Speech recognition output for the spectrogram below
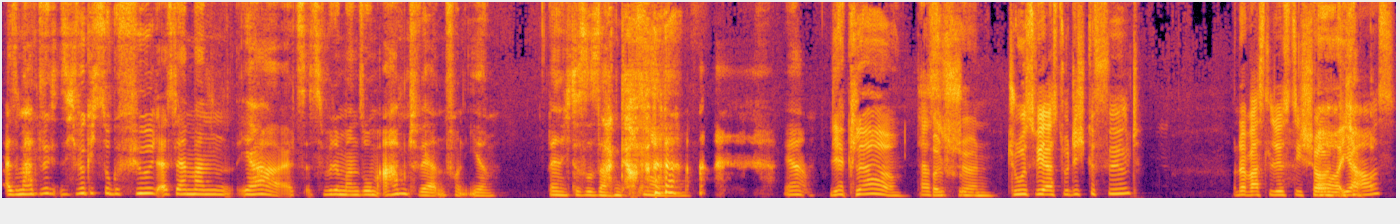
Also man hat sich wirklich so gefühlt, als wäre man, ja, als, als würde man so umarmt werden von ihr. Wenn ich das so sagen darf. ja. Ja, klar. Das Voll ist schön. Juice, wie hast du dich gefühlt? Oder was löst die Show Oh, in ich dir hab- aus?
